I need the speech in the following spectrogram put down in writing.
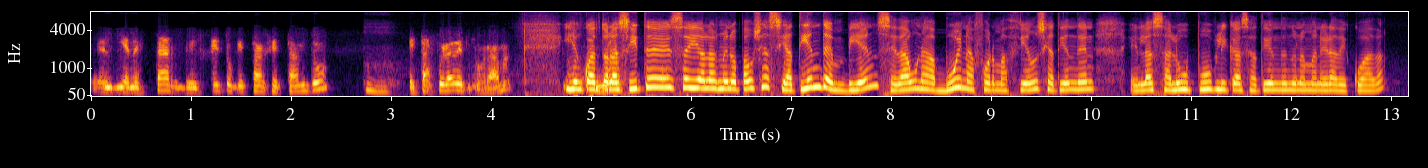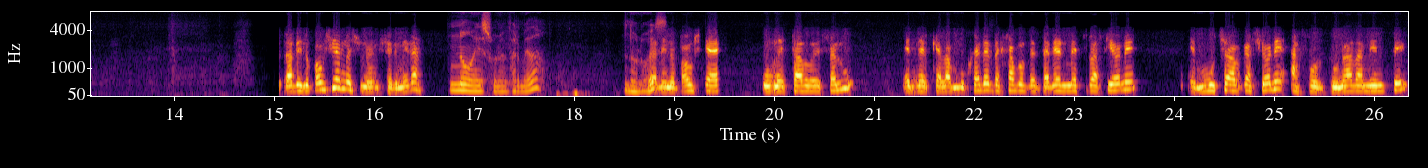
el bienestar del feto que están gestando, está fuera de programa. Y en cuanto a las ITS y a las menopausias, ¿se atienden bien? ¿Se da una buena formación? ¿Se atienden en la salud pública? ¿Se atienden de una manera adecuada? La menopausia no es una enfermedad. No es una enfermedad la menopausia es un estado de salud en el que las mujeres dejamos de tener menstruaciones en muchas ocasiones, afortunadamente,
